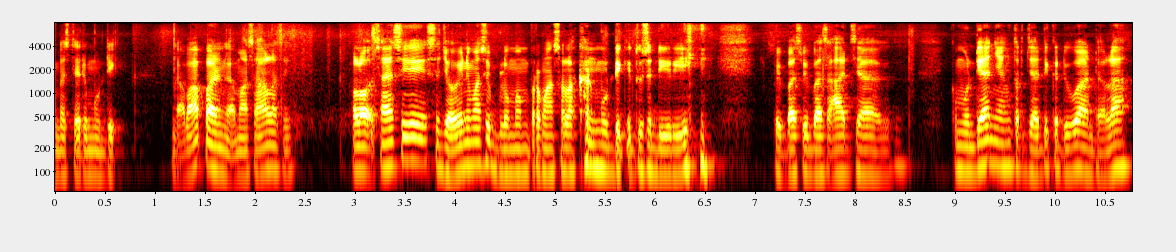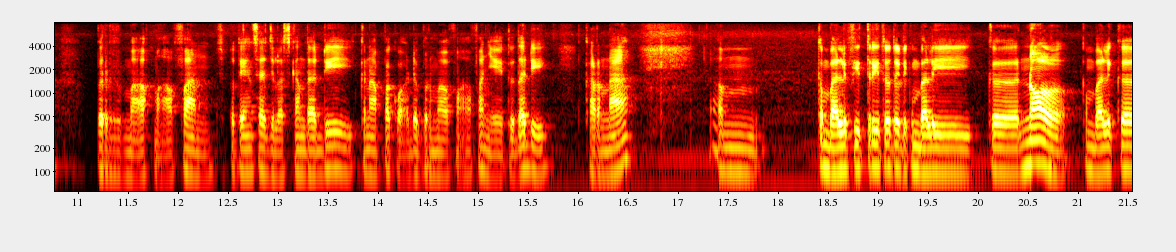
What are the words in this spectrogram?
imbas dari mudik. nggak apa-apa, nggak masalah sih kalau saya sih sejauh ini masih belum mempermasalahkan mudik itu sendiri bebas-bebas aja gitu. kemudian yang terjadi kedua adalah bermaaf-maafan. Seperti yang saya jelaskan tadi kenapa kok ada bermaaf-maafan? Ya itu tadi. Karena um, kembali fitri itu tadi kembali ke nol kembali ke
